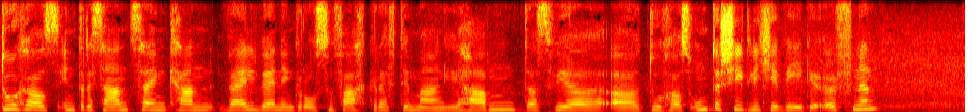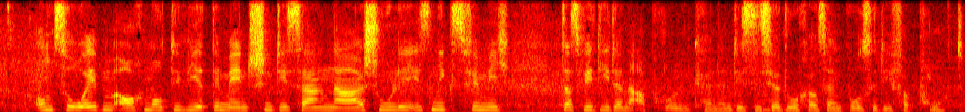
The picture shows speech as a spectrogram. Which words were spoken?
durchaus interessant sein kann, weil wir einen großen Fachkräftemangel haben, dass wir äh, durchaus unterschiedliche Wege öffnen und so eben auch motivierte Menschen, die sagen, na, Schule ist nichts für mich, dass wir die dann abholen können. Das ist ja durchaus ein positiver Punkt.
